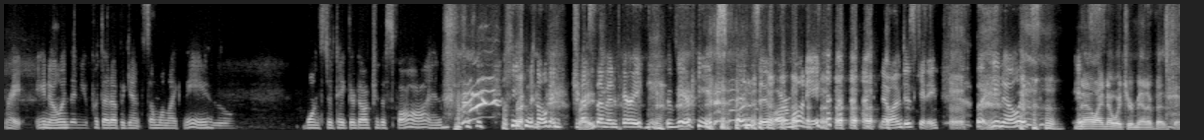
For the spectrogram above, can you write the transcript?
Right. You know, and then you put that up against someone like me who wants to take their dog to the spa and you know and dress right. them in very very expensive Armani. no, I'm just kidding. But you know, it's, it's now I know what you're manifesting.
